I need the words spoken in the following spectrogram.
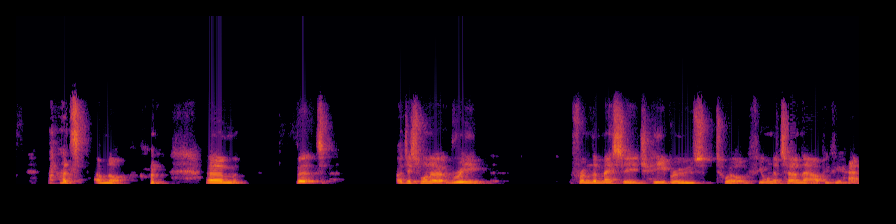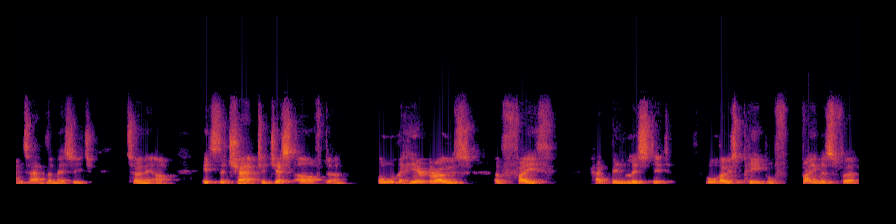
but I'm not. um, but I just want to read from the message, Hebrews 12. If you want to turn that up, if you happen to have the message, turn it up. It's the chapter just after all the heroes of faith have been listed. All those people famous for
